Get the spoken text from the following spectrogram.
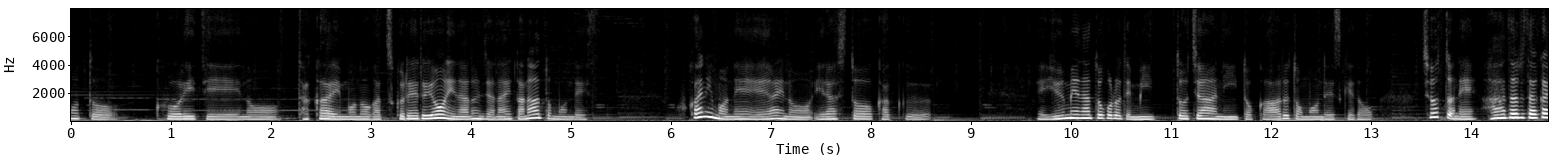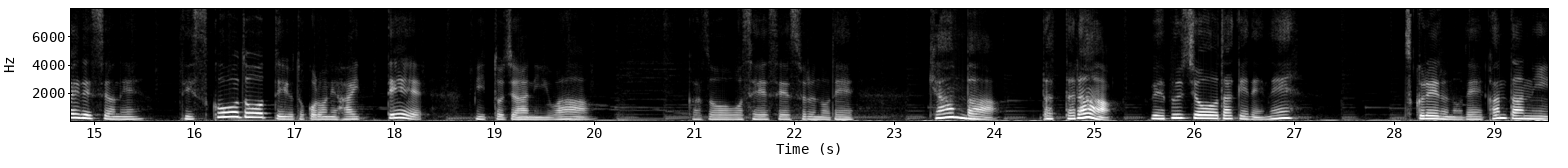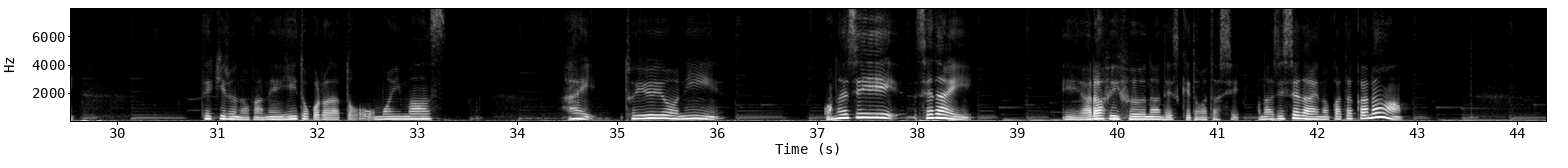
もっとクオリティの高いものが作れるようになるんじゃないかなと思うんです。他にもね AI のイラストを描く有名なところでミッドジャーニーとかあると思うんですけどちょっとねハードル高いですよね。Discord っていうところに入って Midjourney は画像を生成するので Canva だったらウェブ上だけでね作れるので簡単にできるのがねいいところだと思います。はいというように同じ世代、えー、アラフィフなんですけど私同じ世代の方から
